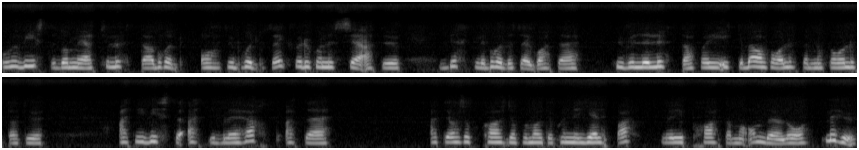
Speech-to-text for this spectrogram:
Og hun viste da med at hun lytta og at hun brydde seg, for du kunne se at hun virkelig brydde seg, og at uh, hun ville lytte. For ikke bare for å lytte, men for å lytte at, hun, at de visste at de ble hørt. At, uh, at de også kanskje på en måte kunne hjelpe når de prata om det nå med hun.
